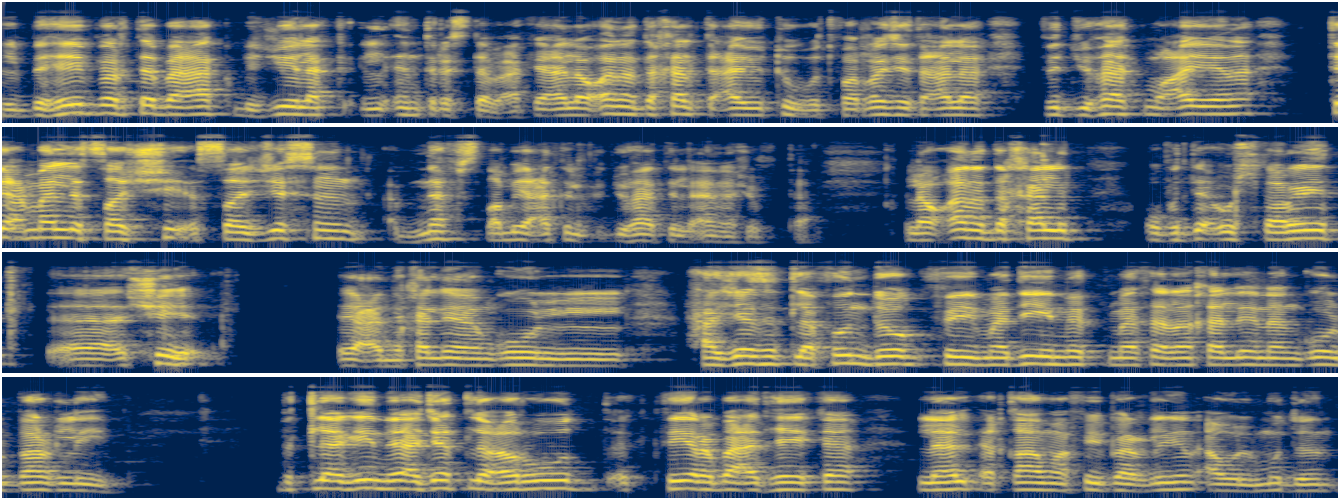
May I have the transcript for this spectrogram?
ال behavior تبعك بيجي لك ال interest تبعك. يعني لو أنا دخلت على يوتيوب وتفرجت على فيديوهات معينة بتعمل لي سجشن بنفس طبيعة الفيديوهات اللي أنا شفتها. لو أنا دخلت واشتريت آه شيء يعني خلينا نقول حجزت لفندق في مدينة مثلا خلينا نقول برلين. بتلاقيني أجت لي عروض كثيرة بعد هيك للإقامة في برلين أو المدن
